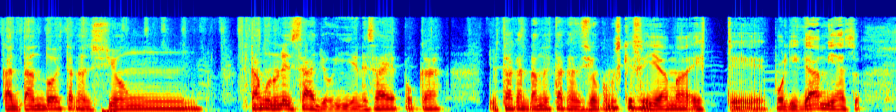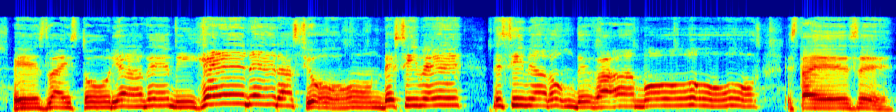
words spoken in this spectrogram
cantando esta canción. Estábamos en un ensayo y en esa época yo estaba cantando esta canción. ¿Cómo es que se llama? Este, Poligamia. Eso. Es la historia de mi generación. Decime, decime a dónde vamos. Esta es. eh,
